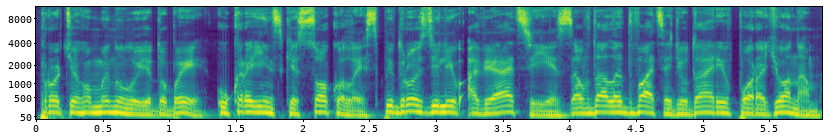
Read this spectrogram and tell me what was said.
Протягом минулої доби українські соколи з підрозділів авіації завдали 20 ударів по районам,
